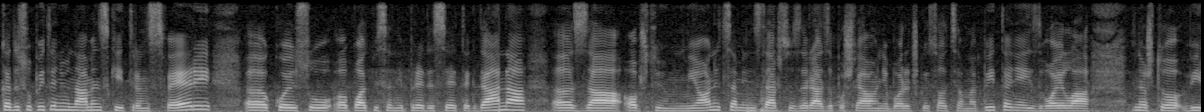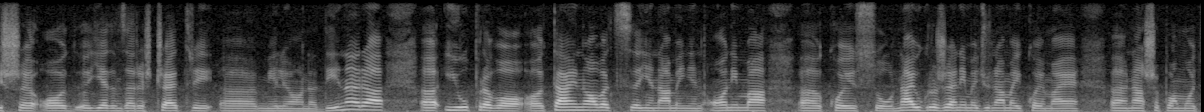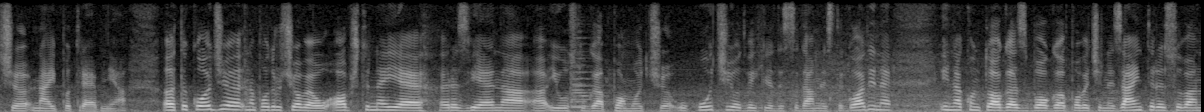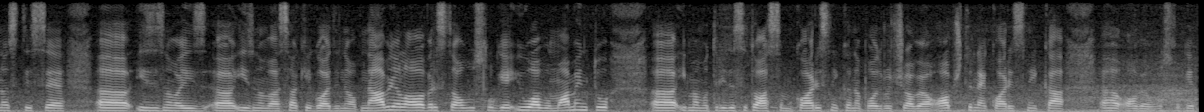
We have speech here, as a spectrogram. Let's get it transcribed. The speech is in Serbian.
Kada su u pitanju namenski transferi e, koji su e, potpisani pre desetak dana e, za opštinu Mionica, Ministarstvo za rad, zapošljavanje, boračka i socijalna pitanja izdvojila nešto više od 1,4 miliona dinara i upravo taj novac je namenjen onima koji su najugroženiji među nama i kojima je naša pomoć najpotrebnija. Takođe, na području ove opštine je razvijena i usluga pomoć u kući od 2017. godine i nakon toga zbog povećane zainteresovanosti se iznova, iznova svake godine obnavljala ova vrsta usluge i u ovom momentu imamo 38 korisnika na području ove opštine, korisnika ove usluge.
